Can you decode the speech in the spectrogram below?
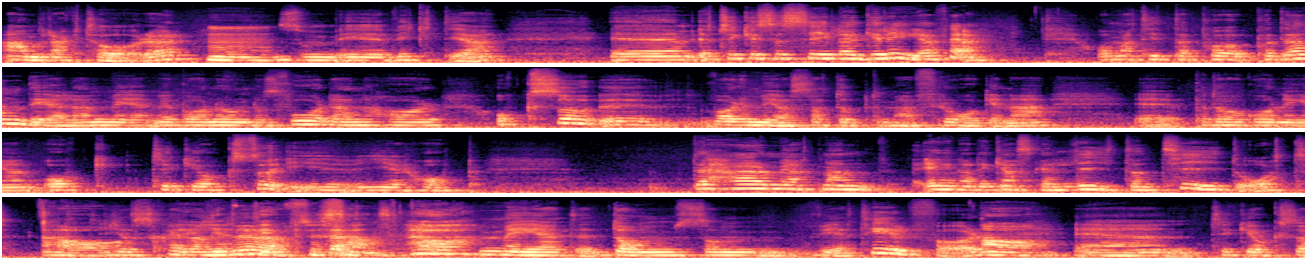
andra aktörer Mm. som är viktiga. Eh, Jag tycker Cecilia Greve, om man tittar på, på den delen med, med barn och ungdomsvården, har också eh, varit med och satt upp de här frågorna eh, på dagordningen och tycker jag också i- ger hopp. Det här med att man ägnade ganska liten tid åt att Ja, just själva mötet med de som vi är till för Ja. eh, tycker jag också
